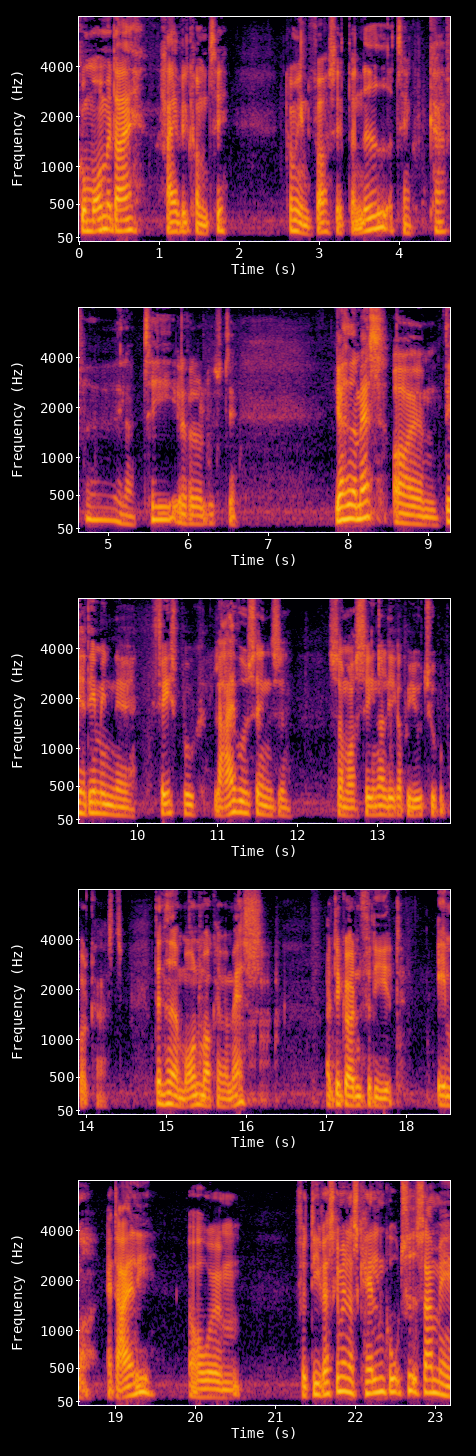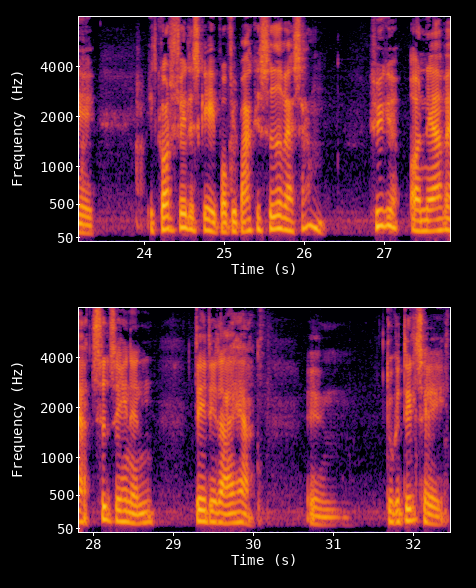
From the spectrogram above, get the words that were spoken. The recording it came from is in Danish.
Godmorgen med dig. Hej, velkommen til. Kom ind for, sæt dig ned og tag en kop kaffe, eller te, eller hvad du har lyst til. Jeg hedder Mads, og øh, det her det er min øh, Facebook live-udsendelse, som også senere ligger på YouTube og podcast. Den hedder Morgenmokka med Mads, og det gør den, fordi et emmer er dejlige, og øh, fordi, hvad skal man ellers kalde en god tid sammen med et godt fællesskab, hvor vi bare kan sidde og være sammen. Hygge og nærvær, tid til hinanden. Det er det, der er her. Øhm, du kan deltage,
